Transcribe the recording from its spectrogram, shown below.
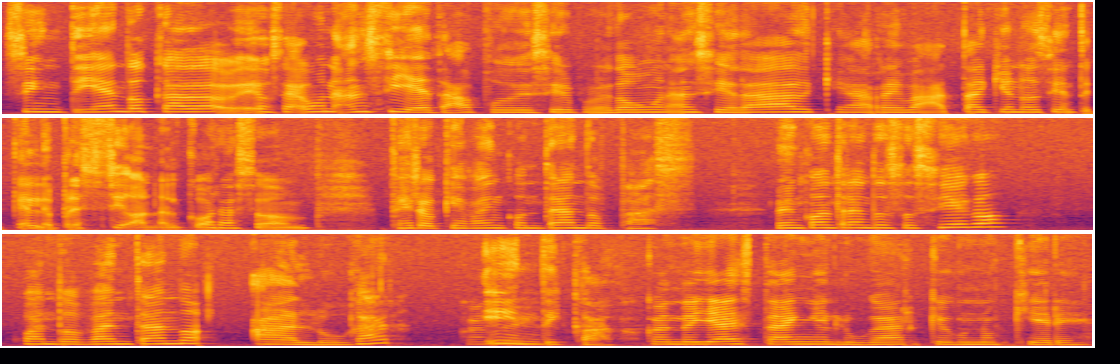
sintiendo cada vez, o sea, una ansiedad, puedo decir, perdón, una ansiedad que arrebata, que uno siente que le presiona el corazón, pero que va encontrando paz, va encontrando sosiego cuando va entrando al lugar indicado. Cuando ya está en el lugar que uno quiere.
